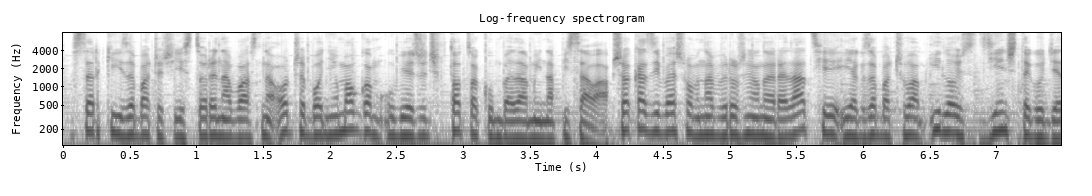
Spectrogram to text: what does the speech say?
masterki i zobaczyć jej story na własne oczy, bo nie mogłam uwierzyć w to, co kumbela mi napisała. Przy okazji weszłam na wyróżnione relacje i jak zobaczyłam ilość zdjęć tego dziecka,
